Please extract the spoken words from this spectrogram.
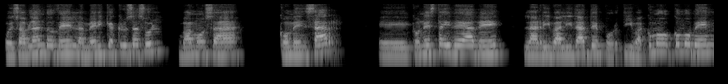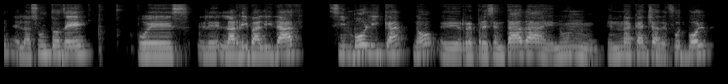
pues hablando del América Cruz Azul, vamos a comenzar eh, con esta idea de la rivalidad deportiva. ¿Cómo, cómo ven el asunto de, pues, la rivalidad simbólica, ¿no? Eh, representada en, un, en una cancha de fútbol.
